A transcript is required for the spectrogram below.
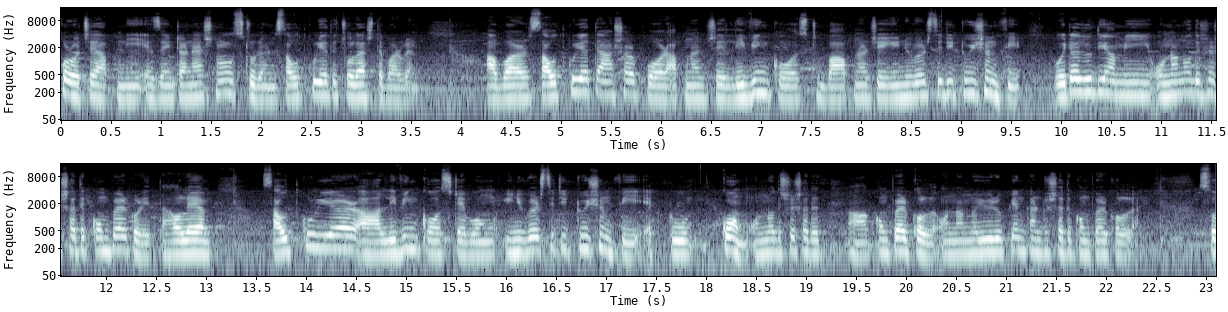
খরচে আপনি as a international student south কোরিয়াতে চলে আসতে পারবেন। আবার সাউথ কোরিয়াতে আসার পর আপনার যে লিভিং কস্ট বা আপনার যে ইউনিভার্সিটি টিউশন ফি ওইটা যদি আমি অন্যান্য দেশের সাথে কম্পেয়ার করি, তাহলে সাউথ কোরিয়ার লিভিং কস্ট এবং ইউনিভার্সিটি টিউশন ফি একটু কম। অন্য দেশের সাথে কম্পেয়ার করলে, অন্যান্য ইউরোপিয়ান কান্ট্রির সাথে কম্পেয়ার করলে। সো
